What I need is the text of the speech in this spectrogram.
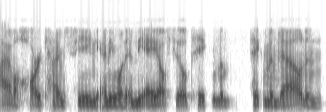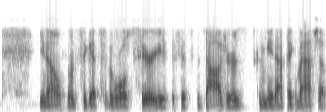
I have a hard time seeing anyone in the AL field taking them taking them down. And, you know, once they get to the World Series, if it's the Dodgers, it's going to be an epic matchup.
